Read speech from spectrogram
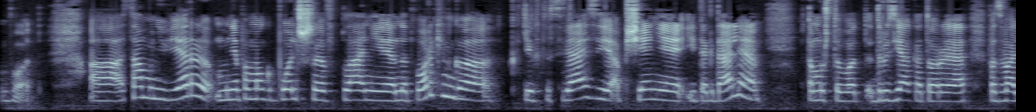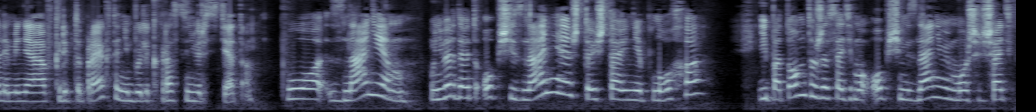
Вот. А сам универ мне помог больше в плане нетворкинга, каких-то связей, общения и так далее. Потому что вот друзья, которые позвали меня в криптопроект, они были как раз с университета. По знаниям, универ дает общие знания, что я считаю неплохо. И потом ты уже с этими общими знаниями можешь решать,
